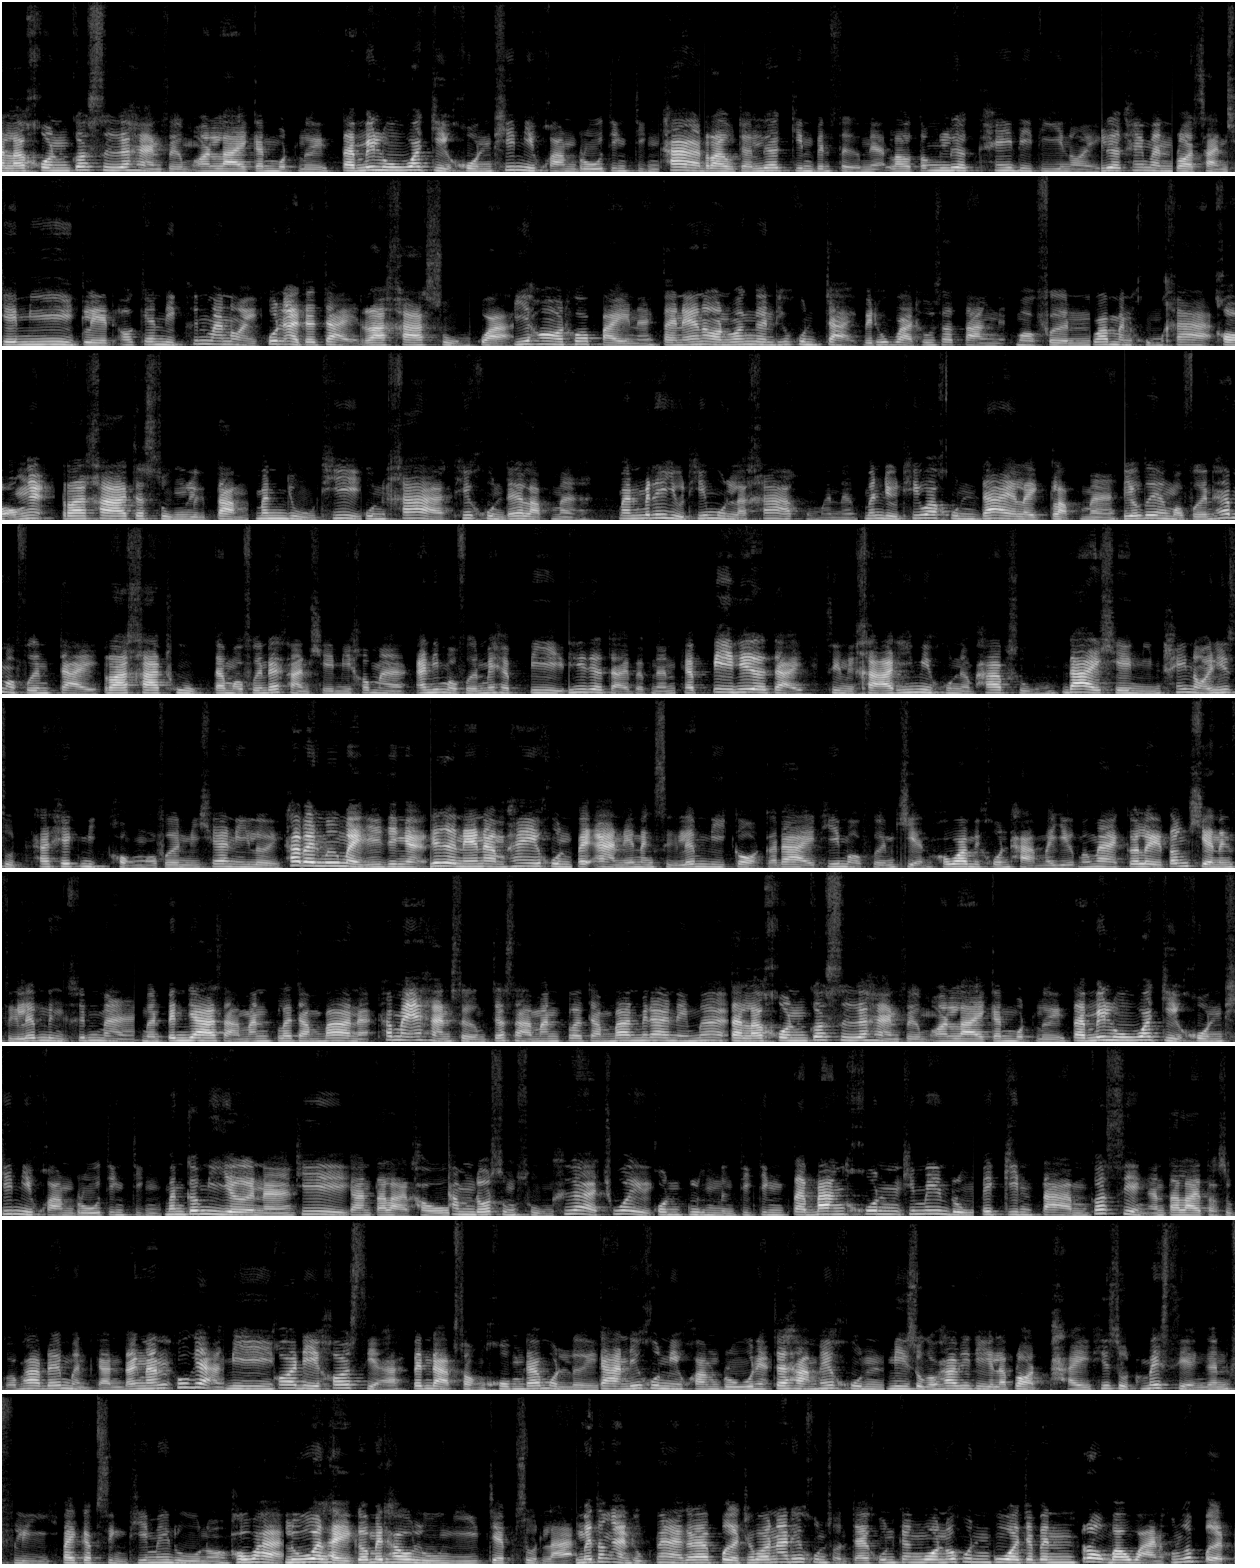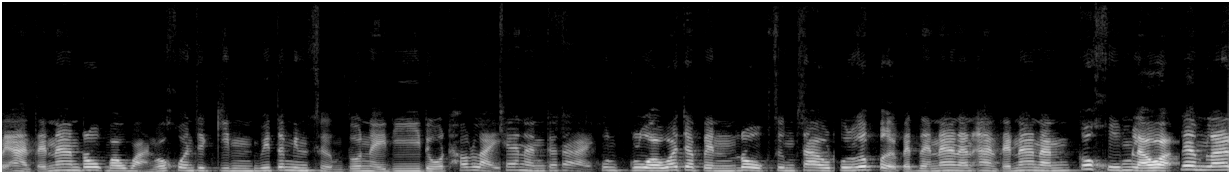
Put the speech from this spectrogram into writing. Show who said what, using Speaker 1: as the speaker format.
Speaker 1: แต่ละคนก็ซื้ออาหารเสริมออนไลน์กันหมดเลย แต่ไม่รู้ว่ากี่คนที่มีความรู้จริง ๆ ถ้าเราจะเลือกกินเป็นเสริมเนี่ยเราต้องเลือกให้ดีๆหน่อย เลือกให้มันปลอดสารเคมีเกรดออร์แกนิกขึ้นมาหน่อย คุณอาจจะจ่ายราคาสูงกว่ายี่ห้อทั่วไปนะแต่แน่นอนว่าเงินที่คุณจ่ายไปทุกบาททุกสตางค์เนี่ยหมอเฟิร์นว่ามันคุ้มค่าของเนี่ยราคาจะสูงหรือต่ำมันอยู่ที่คุณค่าที่คุณได้รับมา มันไม่ได้อยู่ที่มูลค่าของมันนะ มันอยู่ที่ว่าคุณได้อะไรกลับมา ยกตัวอย่างหมอเฟิร์น ถ้าหมอเฟิร์นจ่ายราคาถูก แต่หมอเฟิร์นได้สารเคมีเข้ามา อันนี้หมอเฟิร์นไม่แฮปปี้ที่จะจ่ายแบบนั้น แฮปปี้ที่จะจ่ายสินค้าที่มีคุณภาพสูง ได้เคมีให้น้อยที่สุด ถ้าเทคนิคของหมอเฟิร์นมีแค่นี้เลย ถ้าเป็นมือใหม่จริงๆอะ ก็จะแนะนำให้คุณไปอ่านในหนังสือเล่มนี้ก่อนก็ได้ที่หมอเฟิร์นเขียน เพราะว่ามีคนถามมาเยอะมากๆ ก็เลยต้องเขียนหนังสือเล่มหนึ่งขึ้นมา เหมือนเป็นยาสามัญประจำบ้านอะทำไมอาหารเสริมจะสามัญประจำบ้านไม่ได้ในเมื่อ แต่ละคนก็ซื้ออาหารเสริมออนไลน์กันหมดเลย แต่ไม่รู้ว่ากี่คนที่มีความรู้จริง ๆ มันก็มีเยอะนะ ที่การตลาดเขาทำลดสูงๆ เพื่อช่วยคนกลุ่มหนึ่งจริง ๆ แต่บางคนที่ไม่รู้ไปกินตาม ก็เสี่ยงอันตรายต่อสุขภาพได้เหมือนกัน ดังนั้น ทุกอย่างมีข้อดีข้อเสียเป็นดาบสองคมได้หมดเลย การที่คุณมีความรู้เนี่ยจะทำให้คุณมีสุขภาพที่ดีและปลอดภัยที่สุดไม่เสียเงินฟรี ไปกับสิ่งที่ไม่รู้เนาะเพราะว่ารู้อะไรก็ไม่เท่ารู้งี้เจ็บสุดละ ไม่ต้องอ่านทุกหน้าก็ได้เปิดเฉพาะหน้าที่คุณสนใจคุณกังวลว่าคุณกลัวจะเป็นโรคเบาหวานคุณก็เปิดไปอ่านแต่หน้าโรคเบาหวานว่าควรจะกินวิตามินเสริมตัวไหนดีโดสเท่าไหร่แค่นั้นก็ได้ คุณกลัวว่าจะเป็นโรคซึมเศร้า คุณก็เปิดไปแต่หน้านั้นอ่านแต่หน้านั้นก็คุ้มแล้วอะเล่มละ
